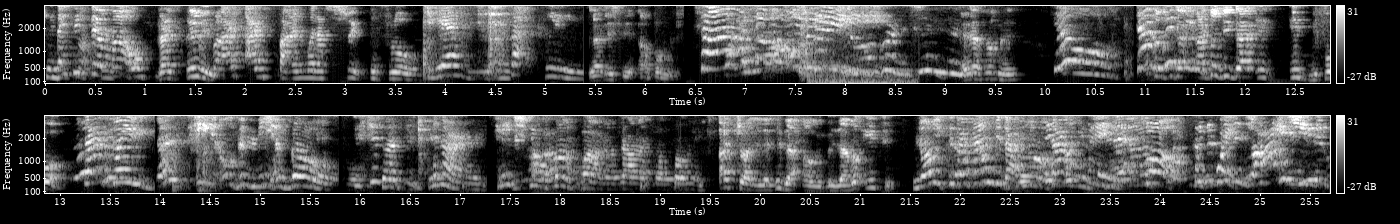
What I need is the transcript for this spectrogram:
then This is the amount of really? rice I find when I sweep the floor. Yes, exactly. Yeah, listen, I'm hungry. Daddy! Are you guys hungry? Yes! Oh. I thought you guys, I thought you guys eat, eat before. Daddy! Daddy's eating all the meat as well. this is this is dinner. H2, I'm going to buy another I promise. Actually, they say they're hungry, but they're not eating. No, because I told you that. That's, that's what. What's the point? Why are you eating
